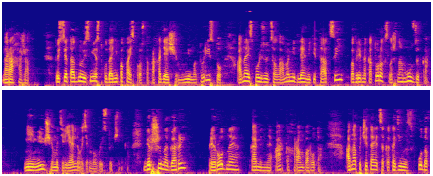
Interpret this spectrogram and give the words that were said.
Нарахажат. То есть это одно из мест, куда не попасть просто проходящему мимо туристу. Она используется ламами для медитаций, во время которых слышна музыка не имеющая материального земного источника. Вершина горы – природная каменная арка храм ворота. Она почитается как один из входов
